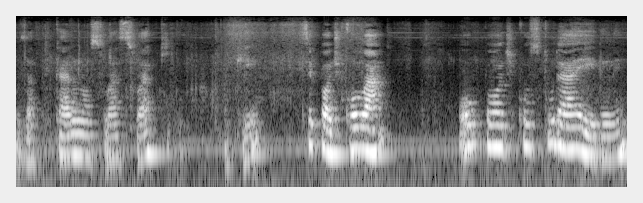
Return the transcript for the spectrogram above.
Vamos aplicar o nosso laço aqui, ok? Você pode colar ou pode costurar ele, né?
